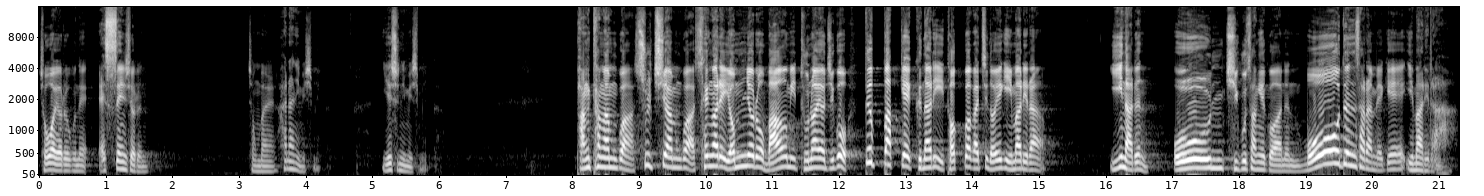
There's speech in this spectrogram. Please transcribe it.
저와 여러분의 에센셜은 정말 하나님이십니까? 예수님이십니까? 방탕함과 술 취함과 생활의 염려로 마음이 둔하여지고 뜻밖의 그날이 덕과 같이 너에게 임하리라. 이 날은 온 지구상에 거하는 모든 사람에게 임하리라.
